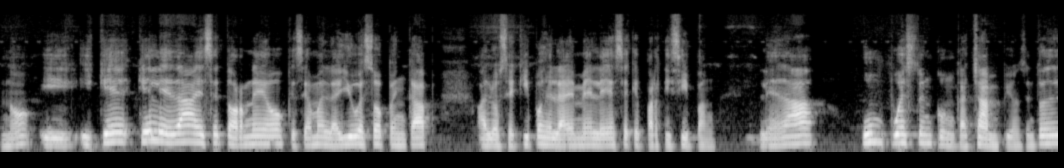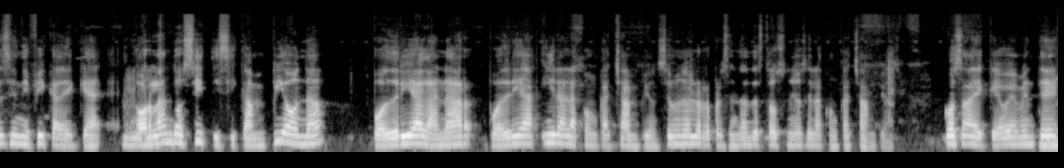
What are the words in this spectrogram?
¿no? ¿Y, y qué, qué le da ese torneo que se llama la US Open Cup a los equipos de la MLS que participan? Le da un puesto en Conca Champions. Entonces significa de que. Orlando City, si campeona, podría ganar, podría ir a la Conca Champions, ser uno de los representantes de Estados Unidos en la Conca Champions. Cosa de que obviamente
